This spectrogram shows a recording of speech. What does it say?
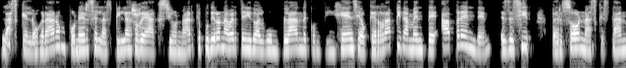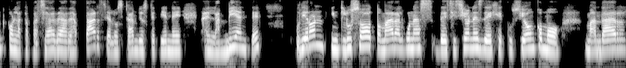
Las que lograron ponerse las pilas, reaccionar, que pudieron haber tenido algún plan de contingencia o que rápidamente aprenden, es decir, personas que están con la capacidad de adaptarse a los cambios que tiene el ambiente, pudieron incluso tomar algunas decisiones de ejecución como mandar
